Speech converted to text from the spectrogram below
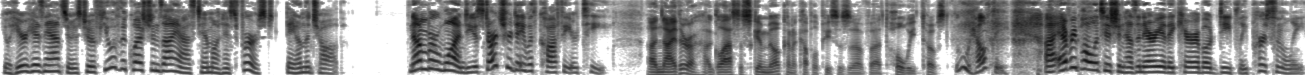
you'll hear his answers to a few of the questions I asked him on his first day on the job. Number one, do you start your day with coffee or tea? Uh, neither a, a, glass of skim milk and a couple of pieces of uh, whole wheat toast. Ooh, healthy. Uh, every politician has an area they care about deeply, personally,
